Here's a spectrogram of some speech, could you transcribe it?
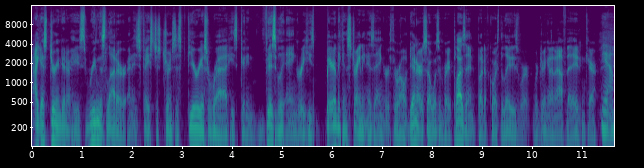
I guess during dinner, he's reading this letter and his face just turns this furious red. He's getting visibly angry. He's barely constraining his anger throughout dinner, so it wasn't very pleasant. But of course, the ladies were were drinking enough that they didn't care yeah.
